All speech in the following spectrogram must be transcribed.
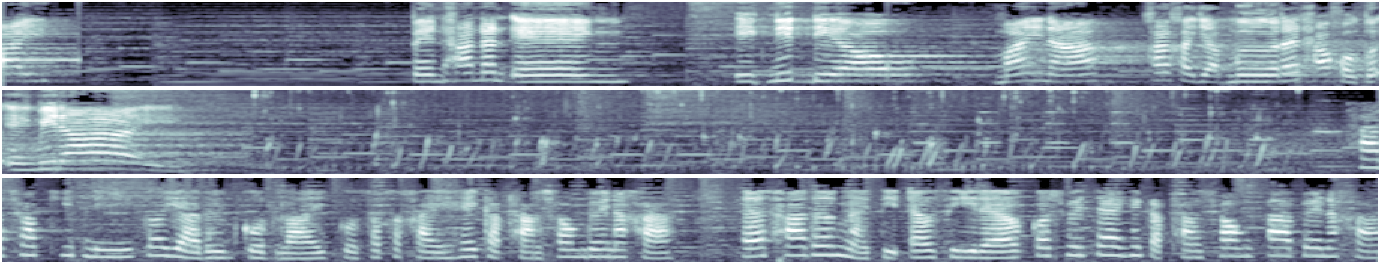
เป็นท่านนั่นเอง อีกนิดเดียว ไม่นะข้าขยับมือและเท้าของตัวเองไม่ได้ ถ้าชอบคลิปนี้ก็อย่าลืมกดไลค์ กด Subscribe ให้กับทางช่องด้วยนะคะ และถ้าเรื่องไหนติด LC แล้วก็ช่วยแจ้งให้กับทางช่องทราบด้วยนะคะ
